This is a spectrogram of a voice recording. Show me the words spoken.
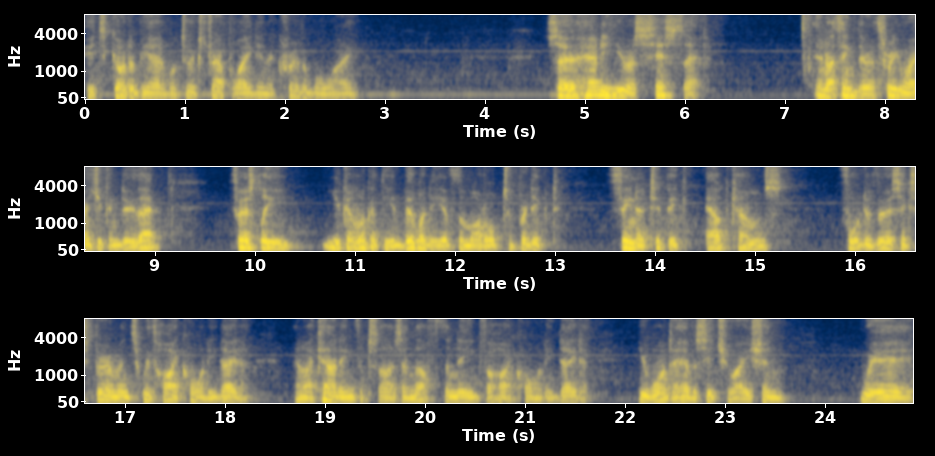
it's got to be able to extrapolate in a credible way. So how do you assess that? And I think there are three ways you can do that. Firstly, you can look at the ability of the model to predict phenotypic outcomes for diverse experiments with high quality data. And I can't emphasize enough the need for high quality data. You want to have a situation where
